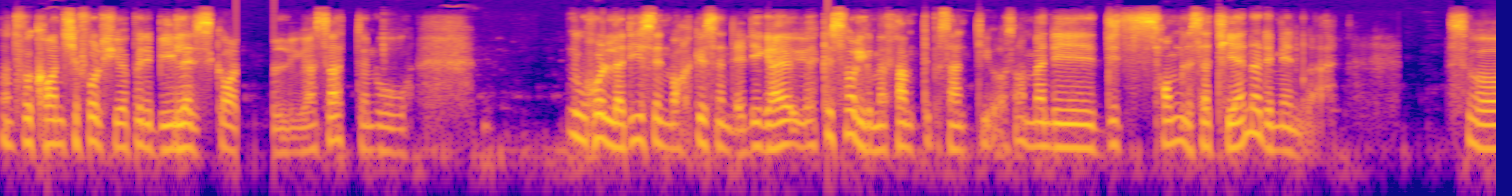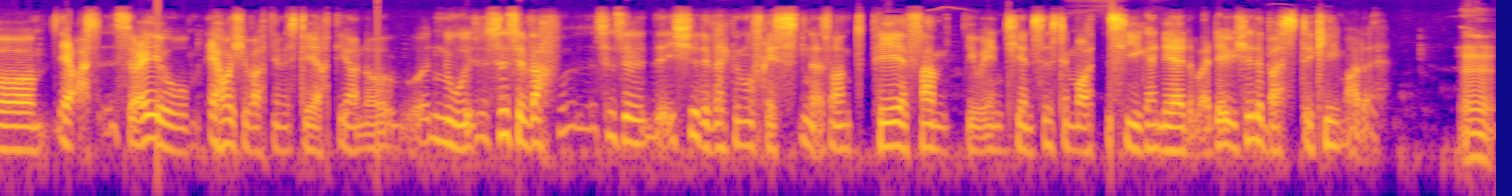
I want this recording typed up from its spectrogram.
Sant? For kanskje folk kjøper de bilene de skal uansett. og nå nå holder de sin markedsandel. De greier å øke salget med 50 i år, men de, de samlet sett tjener de mindre. Så ja, så jeg, jo, jeg har ikke vært investert i den. og Nå syns jeg, synes jeg ikke det virker noe fristende. sant? P50 og inntjeningssystematen siger nedover. Det er jo ikke det beste klimaet. Mm.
